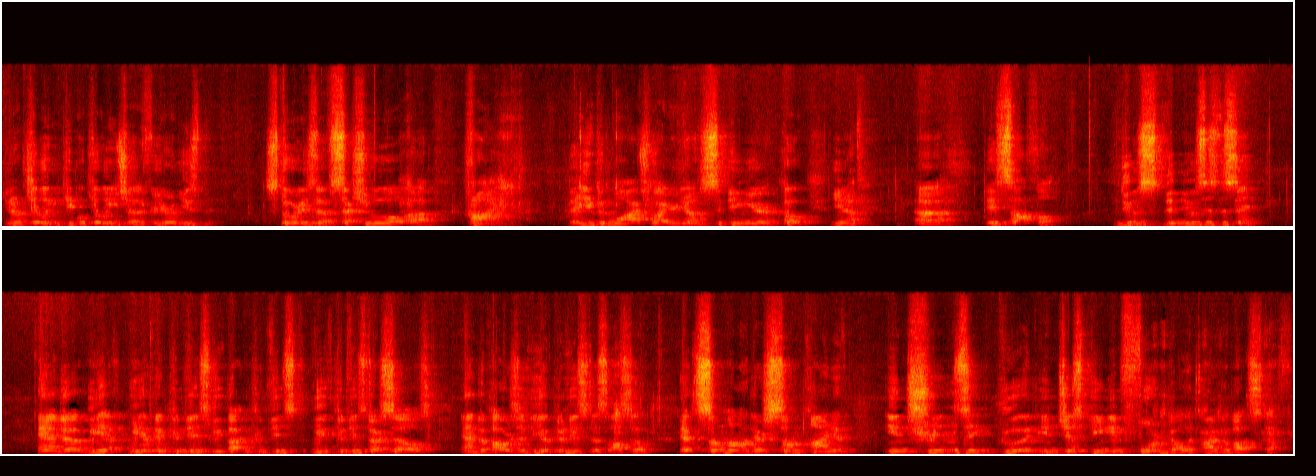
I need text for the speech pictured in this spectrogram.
You know, killing, people killing each other for your amusement. Stories of sexual uh, crime that you can watch while you're, you know, sipping your Coke, you know. Uh, it's awful. News, the news is the same. And uh, we, have, we have been convinced, we've gotten convinced, we've convinced ourselves, and the powers that be have convinced us also, that somehow there's some kind of intrinsic good in just being informed all the time about stuff.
